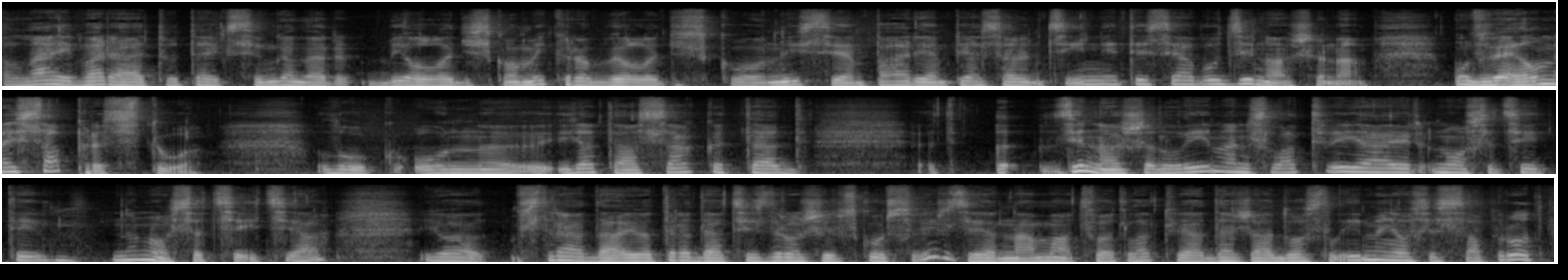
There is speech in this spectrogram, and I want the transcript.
lai varētu, teiksim, gan ar bioloģisko, mikrobioloģisko un visiem pāriem piesārņojumiem cīnīties, jābūt zināšanām un vēlmei saprast to. Lūk, un, ja tā saka, tad zināšanu līmenis Latvijā ir nosacīti, nu, nosacīts. Ja? Jo strādājot radiācijas drošības kursu virzienā, mācot Latvijā dažādos līmeņos, es saprotu,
